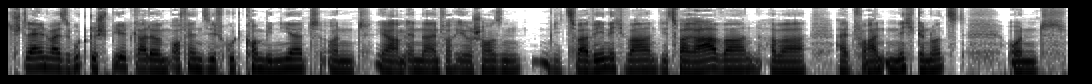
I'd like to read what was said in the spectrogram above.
stellenweise gut gespielt, gerade offensiv gut kombiniert und ja, am Ende einfach ihre Chancen, die zwar wenig waren, die zwar rar waren, aber halt vorhanden nicht genutzt und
